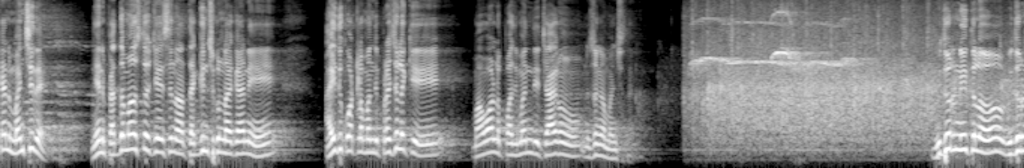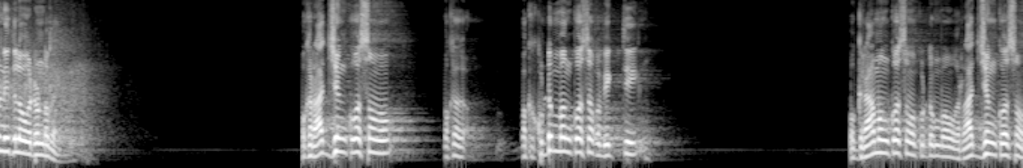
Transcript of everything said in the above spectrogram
కానీ మంచిదే. నేను పెద్ద మనసుతో చేసిన తగ్గించుకున్నా కానీ ఐదు కోట్ల మంది ప్రజలకి మా వాళ్ళు పది మంది త్యాగం నిజంగా మంచిది. విదురు నీతిలో విదురు నీతిలో ఒకటి ఉండదు. ఒక రాజ్యం కోసం ఒక ఒక కుటుంబం కోసం ఒక వ్యక్తి ఒక గ్రామం కోసం ఒక కుటుంబం ఒక రాజ్యం కోసం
